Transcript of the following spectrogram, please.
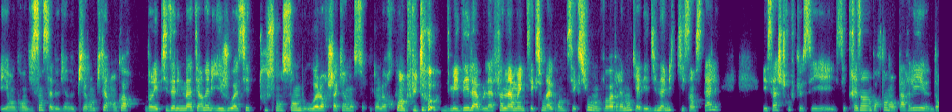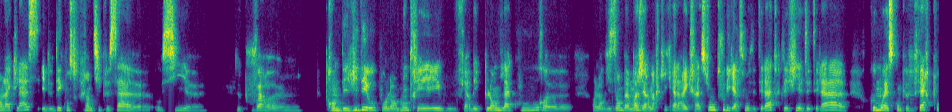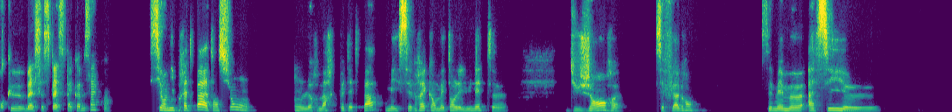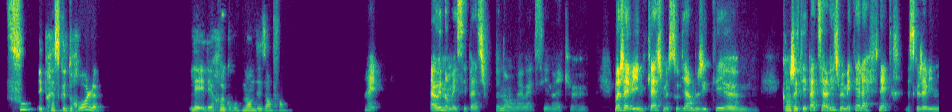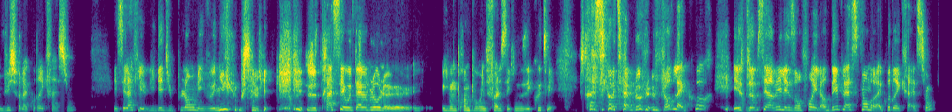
Et en grandissant, ça devient de pire en pire. Encore dans les petites années de maternelle, ils jouent assez tous ensemble, ou alors chacun dans, leur coin plutôt. Mais dès la, fin de la moyenne section, la grande section, on voit vraiment qu'il y a des dynamiques qui s'installent. Et ça, je trouve que c'est très important d'en parler euh, dans la classe et de déconstruire un petit peu ça euh, aussi, euh, de pouvoir prendre des vidéos pour leur montrer ou faire des plans de la cour en leur disant bah, Moi, j'ai remarqué qu'à la récréation, tous les garçons ils étaient là, toutes les filles elles étaient là. Comment est-ce qu'on peut faire pour que bah, ça se passe pas comme ça quoi? Si on n'y prête pas attention, on le remarque peut-être pas, mais c'est vrai qu'en mettant les lunettes du genre, c'est flagrant. C'est même euh, assez euh, fou et presque drôle, les, regroupements des enfants. Oui. Ah oui, non, mais c'est passionnant. Ouais, ouais, c'est vrai que. Moi, j'avais une classe, je me souviens, où j'étais. Euh, quand j'étais pas de service, je me mettais à la fenêtre parce que j'avais une vue sur la cour de récréation. Et c'est là que l'idée du plan m'est venue, où je traçais au tableau le, ils vont me prendre pour une folle, c'est qu'ils nous écoutent, mais je traçais au tableau le plan de la cour et j'observais les enfants et leurs déplacements dans la cour de récréation.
